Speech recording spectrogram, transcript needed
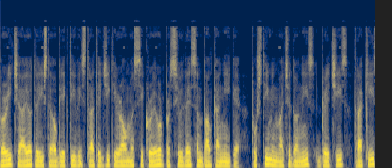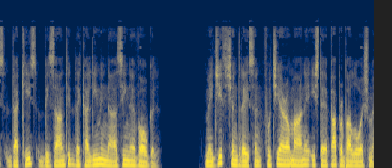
bëri që ajo të ishte objektivi strategjik i Romës si kryeurë për sujdhesën ballkanike, pushtimin Maqedonisë, Greqisë, Trakisë, Dakisë, Bizantit dhe kalimin në Azinë e Vogël. Me gjithë qëndresën, fuqia romane ishte e papërballueshme,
